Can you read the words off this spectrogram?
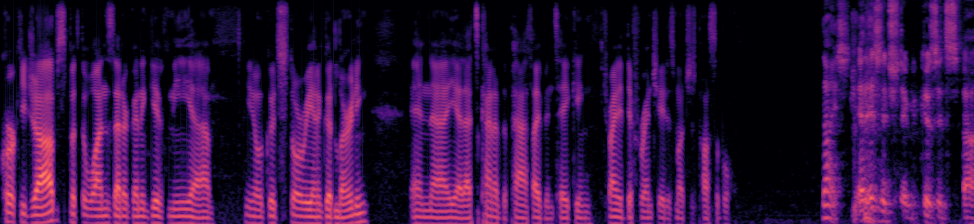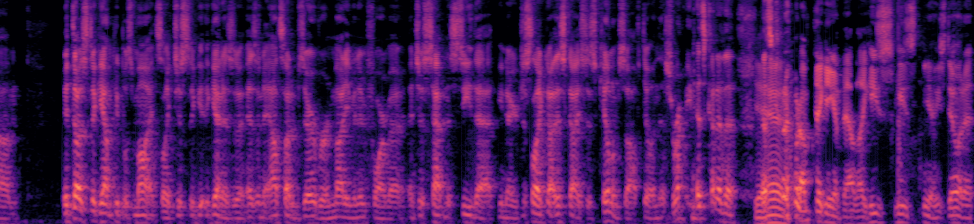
quirky jobs, but the ones that are going to give me, you know, a good story and a good learning and uh, yeah, that's kind of the path I've been taking, trying to differentiate as much as possible. Nice, and it's interesting because it's um, it does stick out in people's minds. Like just again, as a, as an outside observer, I'm not even in pharma, and just happen to see that, you know, you're just like, oh, this guy's just killed himself doing this, right? That's kind of the that's kind of what I'm thinking about. Like he's he's you know he's doing it,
